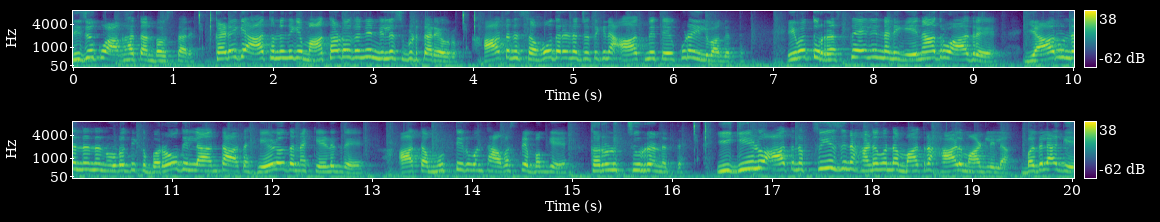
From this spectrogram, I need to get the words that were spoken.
ನಿಜಕ್ಕೂ ಆಘಾತ ಅನುಭವಿಸ್ತಾರೆ. ಕಡೆಗೆ ಆತನೊಂದಿಗೆ ಮಾತಾಡೋದನ್ನೇ ನಿಲ್ಲಿಸ್ಬಿಡ್ತಾರೆ ಅವರು. ಆತನ ಸಹೋದರನ ಜೊತೆಗಿನ ಆತ್ಮೀಯತೆಯು ಕೂಡ ಇಲ್ವಾಗುತ್ತೆ ಇವತ್ತು ರಸ್ತೆಯಲ್ಲಿ ನನಗೆ ಏನಾದರೂ ಆದರೆ ಯಾರು ನನ್ನನ್ನು ನೋಡೋದಿಕ್ಕೆ ಬರೋದಿಲ್ಲ ಅಂತ ಆತ ಹೇಳೋದನ್ನ ಕೇಳಿದ್ರೆ ಆತ ಮುಟ್ಟಿರುವಂಥ ಅವಸ್ಥೆ ಬಗ್ಗೆ ಕರುಳು ಚುರ್ರನ್ನತ್ತೆ ಈ ಗೀಳು ಆತನ ಫೀಸಿನ ಹಣವನ್ನ ಮಾತ್ರ ಹಾಳು ಮಾಡಲಿಲ್ಲ. ಬದಲಾಗಿ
